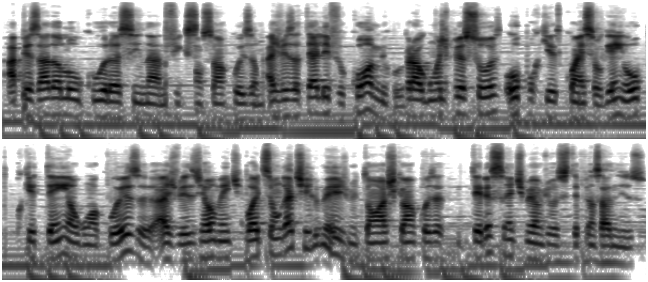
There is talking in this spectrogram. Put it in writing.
apesar da loucura assim na ficção ser uma coisa às vezes até alívio cômico para algumas pessoas, ou porque conhece alguém, ou porque tem alguma coisa, às vezes realmente pode ser um gatilho mesmo. Então acho que é uma coisa interessante mesmo de você ter pensado nisso.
